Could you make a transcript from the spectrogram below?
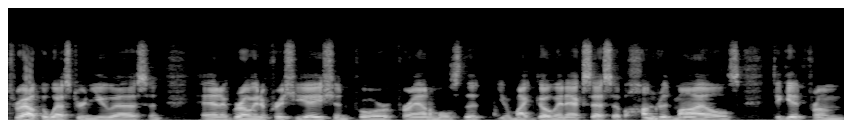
throughout the Western U.S. and and a growing appreciation for for animals that you know might go in excess of 100 miles to get from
